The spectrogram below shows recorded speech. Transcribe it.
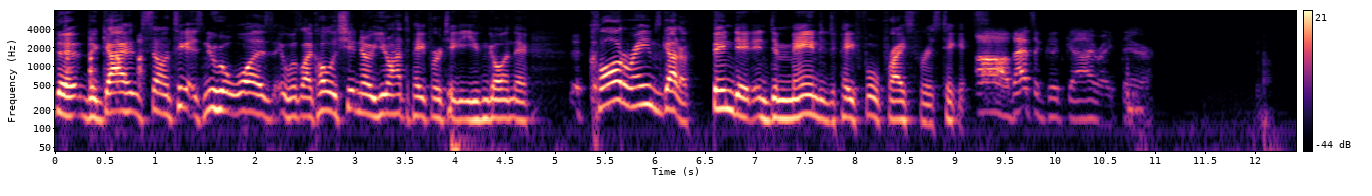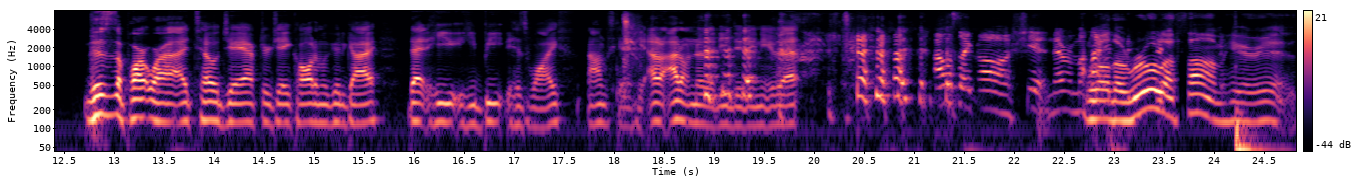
the the guy who's selling tickets knew who it was it was like holy shit no you don't have to pay for a ticket you can go in there claude rains got offended and demanded to pay full price for his tickets Oh, that's a good guy right there. this is the part where I, I tell jay after jay called him a good guy that he he beat his wife no, i'm just kidding I, don't- I don't know that he did any of that I was like, oh shit, never mind. Well, the rule of thumb here is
